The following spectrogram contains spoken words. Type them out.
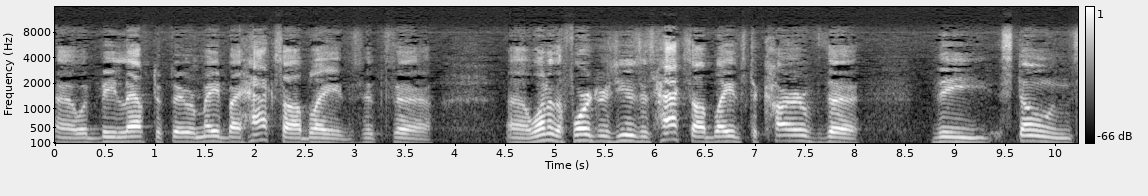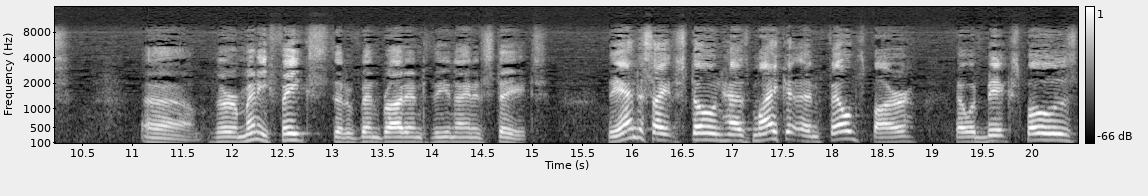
uh, would be left if they were made by hacksaw blades. It's uh, uh, one of the forgers uses hacksaw blades to carve the the stones. Uh, there are many fakes that have been brought into the United States. The andesite stone has mica and feldspar that would be exposed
